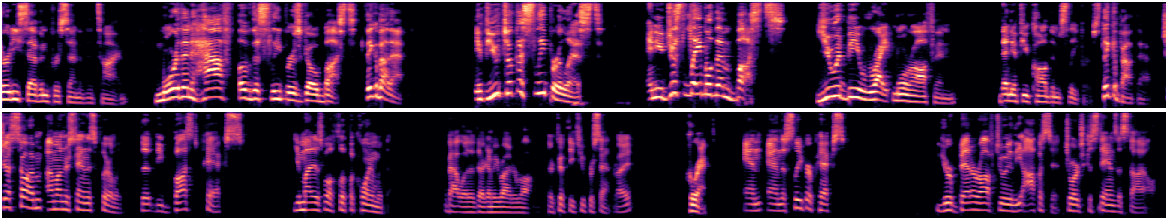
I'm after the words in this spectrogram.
37% of the time. More than half of the sleepers go bust. Think about that. If you took a sleeper list and you just labeled them busts, you would be right more often than if you called them sleepers. Think about that. Just so I'm, I'm understanding this clearly, the, the bust picks, you might as well flip a coin with them about whether they're going to be right or wrong. They're 52%, right? Correct. And and the sleeper picks, you're better off doing the opposite, George Costanza style,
